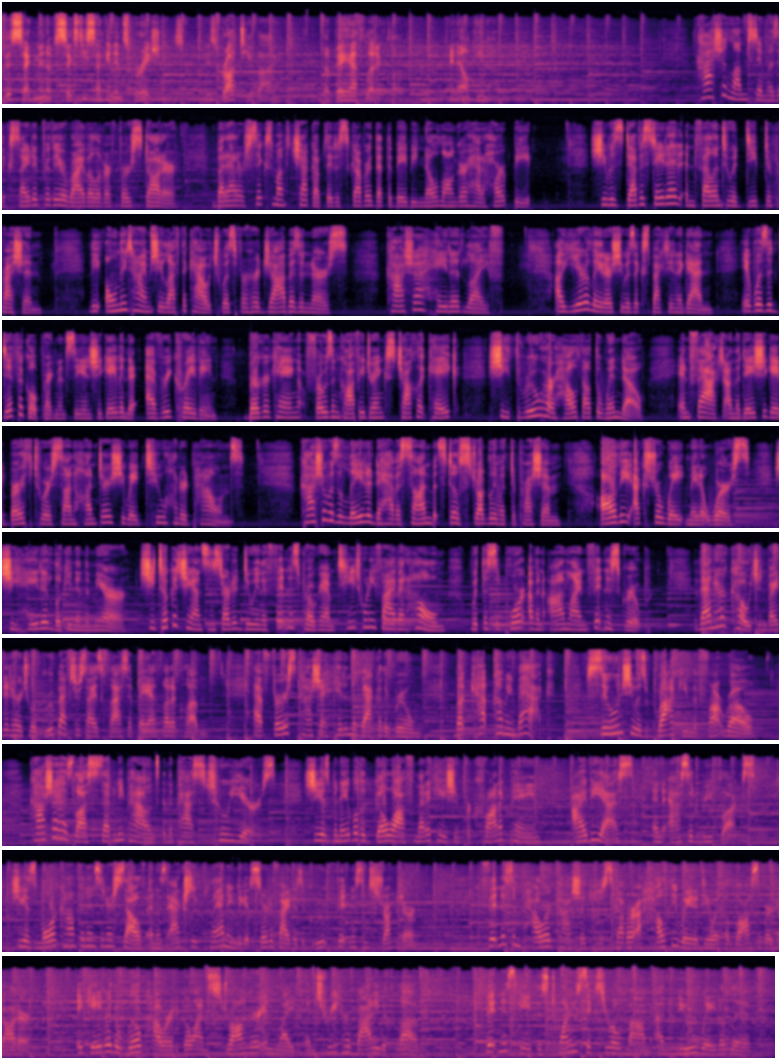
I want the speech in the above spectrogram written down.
This segment of 60 Second Inspirations is brought to you by the Bay Athletic Club in Alpena. Kasha Lumsden was excited for the arrival of her first daughter, but at her six month checkup, they discovered that the baby no longer had a heartbeat. She was devastated and fell into a deep depression. The only time she left the couch was for her job as a nurse. Kasha hated life. A year later, she was expecting again. It was a difficult pregnancy, and she gave into every craving Burger King, frozen coffee drinks, chocolate cake. She threw her health out the window. In fact, on the day she gave birth to her son Hunter, she weighed 200 pounds. Kasha was elated to have a son, but still struggling with depression. All the extra weight made it worse. She hated looking in the mirror. She took a chance and started doing the fitness program T25 at home with the support of an online fitness group. Then her coach invited her to a group exercise class at Bay Athletic Club. At first, Kasha hid in the back of the room, but kept coming back. Soon, she was rocking the front row. Kasha has lost 70 pounds in the past two years. She has been able to go off medication for chronic pain, IBS, and acid reflux. She has more confidence in herself and is actually planning to get certified as a group fitness instructor. Fitness empowered Kasha to discover a healthy way to deal with the loss of her daughter. It gave her the willpower to go on stronger in life and treat her body with love. Fitness gave this 26 year old mom a new way to live.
